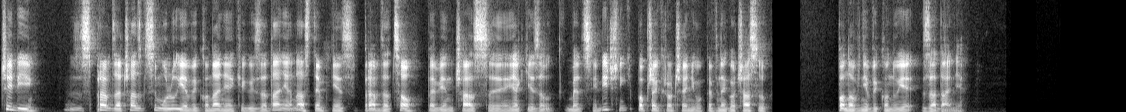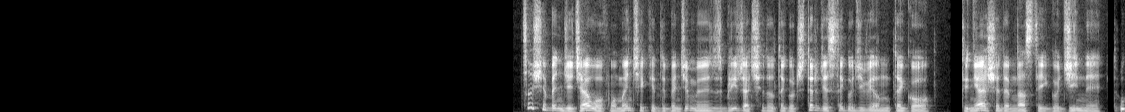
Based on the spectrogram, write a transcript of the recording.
czyli sprawdza czas, symuluje wykonanie jakiegoś zadania, następnie sprawdza co pewien czas, y, jaki jest obecnie licznik i po przekroczeniu pewnego czasu ponownie wykonuje zadanie. Co się będzie działo w momencie, kiedy będziemy zbliżać się do tego 49 dnia 17 godziny, 2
